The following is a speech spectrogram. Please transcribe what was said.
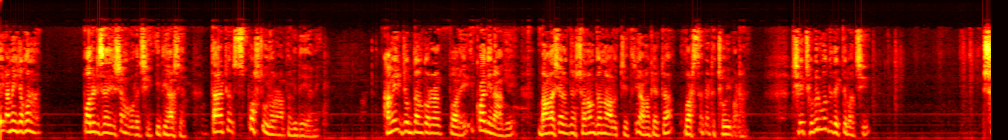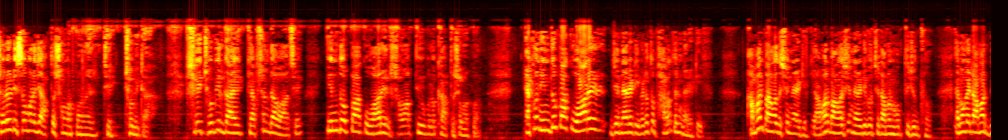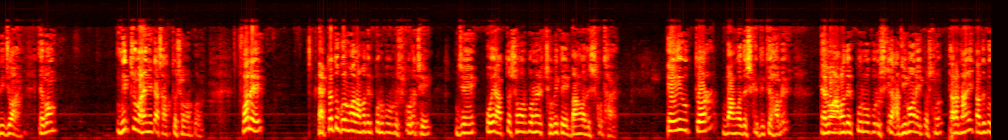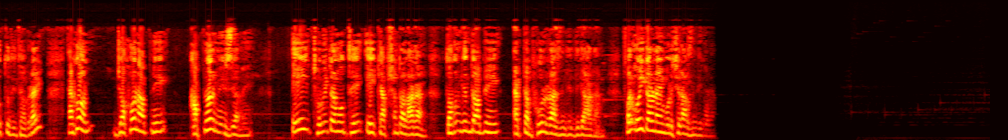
ওই আমি যখন পলিটিসাইজেশন বলেছি ইতিহাসে, তার একটা স্পষ্ট উদাহরণ আপনাকে দিই আমি আমি যোগদান করার পরে, কয়দিন আগে বাংলাদেশের একজন স্বনামধন্য আলোকচিত্রী আমাকে একটা হোয়াটসঅ্যাপে একটা ছবি পাঠান। সেই ছবির মধ্যে দেখতে পাচ্ছি, ষোলোই ডিসেম্বরে যে আত্মসমর্পণের যে ছবিটা, সেই ছবির গায়ে ক্যাপশন দেওয়া আছে ইন্দো পাক ওয়ারের সমাপ্তি উপলক্ষে আত্মসমর্পণ। এখন ইন্দো পাক ওয়ারের যে ন্যারেটিভ এটা তো ভারতের ন্যারেটিভ আমার বাংলাদেশের ন্যারেটিভ কি? আমার বাংলাদেশের ন্যারেটিভ হচ্ছে আমার মুক্তিযুদ্ধ এবং এটা আমার বিজয় এবং মিত্র বাহিনীর কাছে আত্মসমর্পণ। ফলে একটা তো গোলমাল আমাদের পূর্বপুরুষ করেছে যে ওই আত্মসমর্পণের ছবিতে বাংলাদেশ কোথায়? এই উত্তর বাংলাদেশকে দিতে হবে এবং আমাদের পূর্বপুরুষকে আজীবন এই প্রশ্ন, তারা নাই, তাদেরকে উত্তর দিতে হবে রাইট এখন যখন আপনি আপনার মিউজিয়ামে এই ছবিটার মধ্যে এই ক্যাপশনটা লাগান, তখন কিন্তু আপনি একটা ভুল রাজনীতির দিকে আগান। ফলে ওই কারণে আমি বলেছি রাজনীতি করা।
